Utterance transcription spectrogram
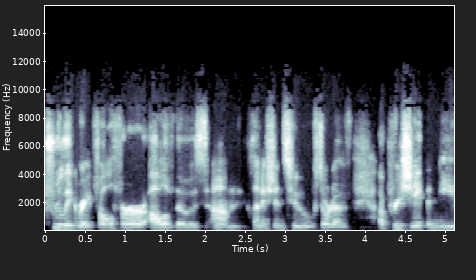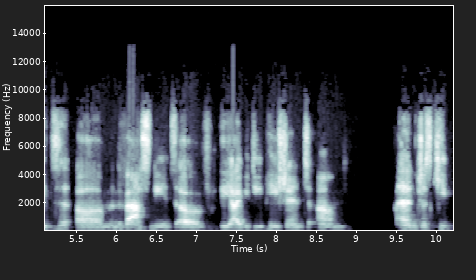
truly grateful for all of those um, clinicians who sort of appreciate the needs um, and the vast needs of the IBD patient. Um, and just keep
